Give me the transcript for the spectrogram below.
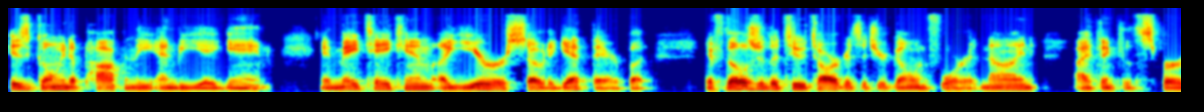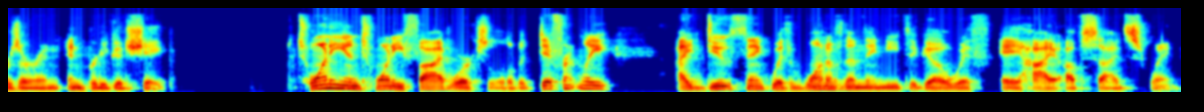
is going to pop in the NBA game. It may take him a year or so to get there, but if those are the two targets that you're going for at nine, I think that the Spurs are in, in pretty good shape. 20 and 25 works a little bit differently. I do think with one of them, they need to go with a high upside swing.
